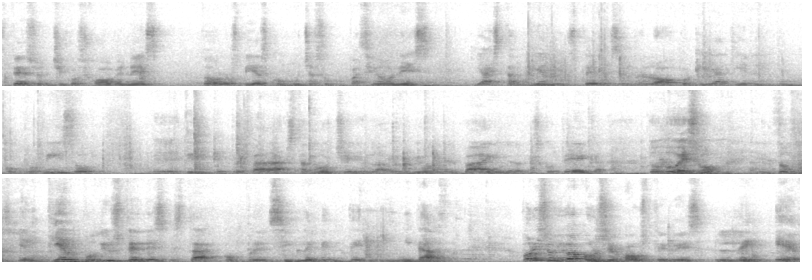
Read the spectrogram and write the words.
Ustedes son chicos jóvenes, todos los días con muchas ocupaciones, ya están viendo ustedes el reloj porque ya tienen un compromiso, eh, tienen que preparar esta noche la reunión, el baile, la discoteca, todo eso. Entonces el tiempo de ustedes está comprensiblemente limitado. Por eso yo aconsejo a ustedes leer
